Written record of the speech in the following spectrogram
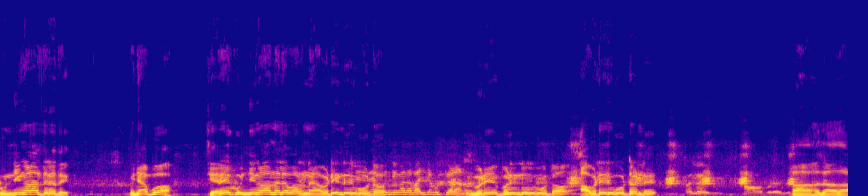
കുഞ്ഞുങ്ങളത്രത് കുഞ്ഞാപ്പോ ചെറിയ കുഞ്ഞുങ്ങളാന്നല്ലേ പറഞ്ഞത് അവിടെ ഉണ്ട് ഒരു കൂട്ടോ. കുഞ്ഞുങ്ങൾ വലിയ കുട്ടികളാണ്. ഇവിടെ ഇവിടെ ഉണ്ട് ഒരു കൂട്ടോ. അവിടെ ഒരു കൂട്ടമുണ്ട്. ആ അതാ അതാ.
